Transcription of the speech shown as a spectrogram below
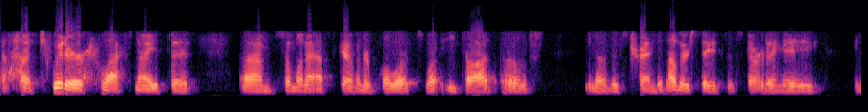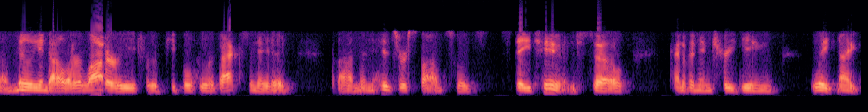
uh, Twitter last night that um, someone asked Governor Polis what he thought of you know this trend in other states of starting a you know million dollar lottery for people who are vaccinated, um, and his response was "Stay tuned." So, kind of an intriguing late night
